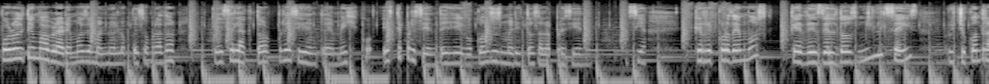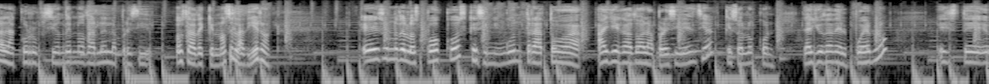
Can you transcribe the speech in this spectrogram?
Por último hablaremos de Manuel López Obrador, que es el actual presidente de México. Este presidente llegó con sus méritos a la presidencia que recordemos que desde el 2006 luchó contra la corrupción de no darle la presidencia, o sea, de que no se la dieron. Es uno de los pocos que sin ningún trato ha, ha llegado a la presidencia, que solo con la ayuda del pueblo. Este,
